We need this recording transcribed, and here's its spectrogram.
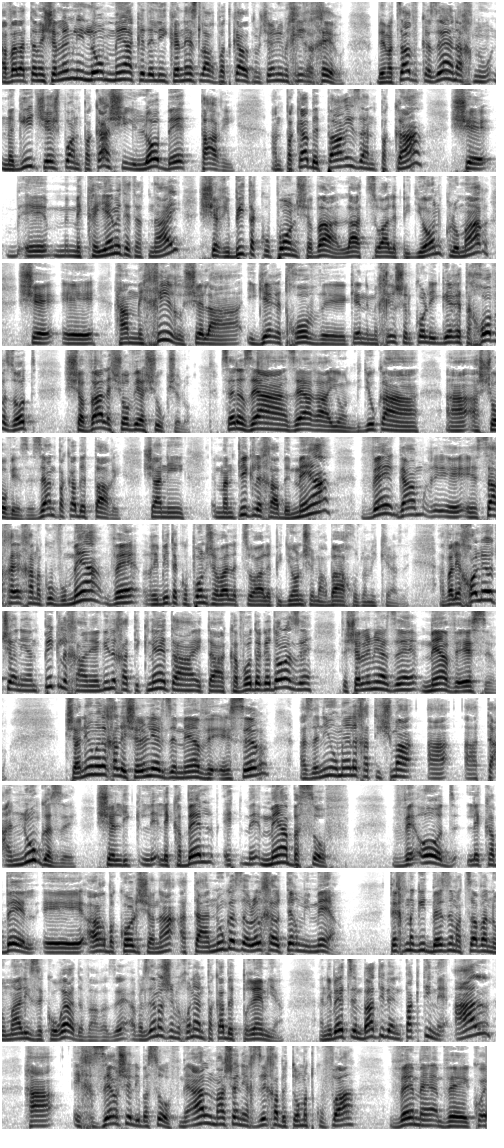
אבל אתה משלם לי לא 100 כדי להיכנס להרפתקה, אתה משלם לי מחיר אחר. במצב כזה אנחנו נגיד שיש פה הנפקה שהיא לא בפארי. הנפקה בפארי זה הנפקה שמקיימת את התנאי שריבית הקופון שווה לתשואה לפדיון, כלומר שהמחיר של האיגרת חוב, אה, כן, המחיר של כל איגרת החוב הזאת שווה לשווי השוק שלו. בסדר? זה, זה הרעיון, בדיוק השווי הזה. זה הנפקה בפארי, שאני מנפיק לך ב-100 וגם אה, אה, סך הערך הנקוב הוא 100 וריבית הקופון שווה לתשואה לפדיון של 4% במקרה הזה. אבל יכול להיות שאני אנפיק לך, אני אגיד לך, תקנה את, את הכבוד הגדול הזה, תשלם לי על זה 110. כשאני אומר לך לשלם לי על זה 110, אז אני אומר לך, תשמע, התענוג הזה של לקבל את 100 בסוף, ועוד לקבל אה, 4 כל שנה, התענוג הזה עולה לך יותר מ-100. תכף נגיד באיזה מצב אנומלי זה קורה הדבר הזה, אבל זה מה שמכונה הנפקה בפרמיה. אני בעצם באתי והנפקתי מעל ההחזר שלי בסוף, מעל מה שאני אחזיר לך בתום התקופה, ובמצב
